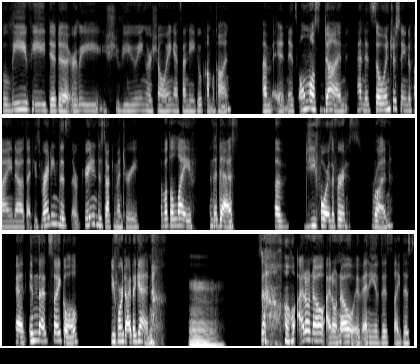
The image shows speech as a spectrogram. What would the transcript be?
believe he did an early viewing or showing at San Diego Comic Con. Um, and it's almost done. And it's so interesting to find out that he's writing this or creating this documentary about the life and the death of G4 the first run. And in that cycle, G4 died again. Mm. So I don't know. I don't know if any of this, like this,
